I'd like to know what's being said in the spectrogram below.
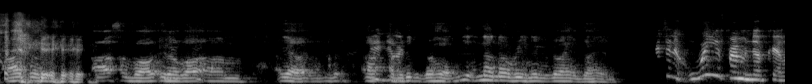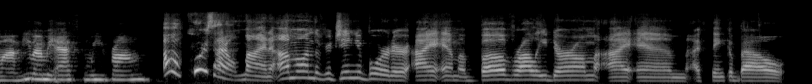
awesome. Awesome. Well, you know, well, um, yeah, uh, I mean, go ahead. Yeah, no, no, Rita, go ahead, go ahead. Where are you from in North Carolina? You mind me asking where you from? Oh, of course I don't mind. I'm on the Virginia border. I am above Raleigh, Durham. I am, I think, about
